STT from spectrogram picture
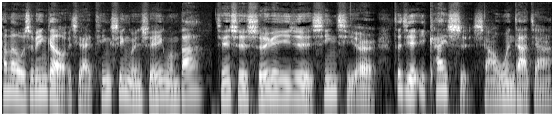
Hello，我是 Bingo，一起来听新闻学英文吧。今天是十二月一日，星期二。这节一开始，想要问大家：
